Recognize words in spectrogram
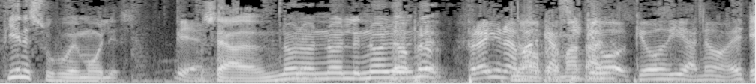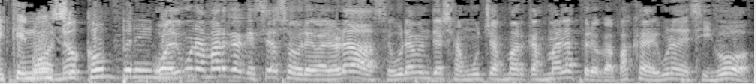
Tiene sus bemoles. Bien. O sea, no, no, no, no, pero, no. pero hay una No, marca así que vos, que vos digas, no, Es que no vos es- no compren. O alguna marca que sea sobrevalorada. Seguramente haya muchas marcas malas, pero capaz que alguna decís vos,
